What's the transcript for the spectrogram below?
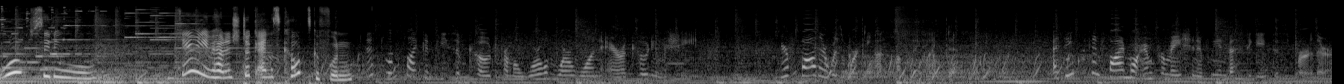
Whoopsie-du! Yay, wir haben ein Stück eines Codes gefunden. This looks like a piece of code from a World War I era coding machine. Your father was working on something like this. I think we can find more information if we investigate this further.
